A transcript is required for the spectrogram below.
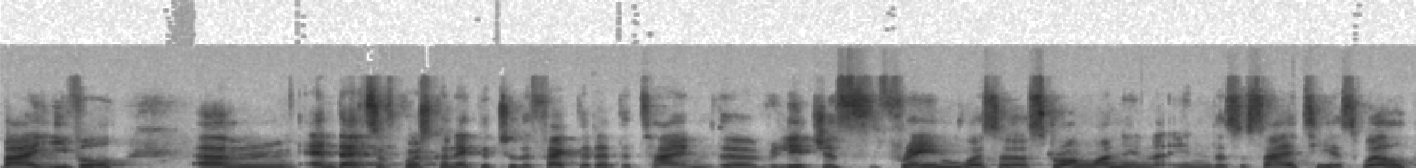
by evil. Um, and that's, of course, connected to the fact that at the time the religious frame was a, a strong one in, in the society as well.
